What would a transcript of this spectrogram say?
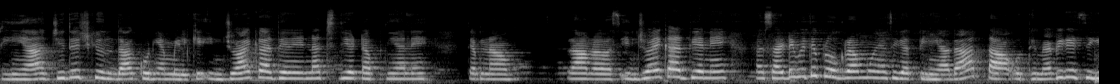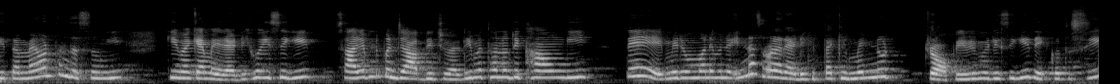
ਤੀਆਂ, ਜਿਹਦੇ ਵਿੱਚ ਕੀ ਹੁੰਦਾ, ਕੁੜੀਆਂ ਮਿਲ ਕੇ ਇੰਜੋਏ ਕਰਦੀਆਂ ਨੇ, ਨੱਚਦੀਆਂ ਟੱਪਦੀਆਂ ਨੇ ਤੇ ਆਪਣਾ ਆਰਾਮ ਨਾਲ ਬਸ ਇੰਜੋਏ ਕਰਦੀਆਂ ਨੇ। ਤਾਂ ਸਾਡੇ ਵੀ ਤੇ ਪ੍ਰੋਗਰਾਮ ਹੋਇਆ ਸੀਗਾ ਤੀਆਂ ਦਾ, ਤਾਂ ਉੱਥੇ ਮੈਂ ਵੀ ਗਈ ਸੀਗੀ। ਤਾਂ ਮੈਂ ਹੁਣ ਤੁਹਾਨੂੰ ਦੱਸੂੰਗੀ ਕਿ ਮੈਂ ਕਿਵੇਂ ਰੈਡੀ ਹੋਈ ਸੀਗੀ। ਸਾਰੀ ਆਪਣੇ ਪੰਜਾਬ ਦੀ ਜੁਐਲਰੀ ਮੈਂ ਤੁਹਾਨੂੰ ਦਿਖਾਉਂਗੀ। ਤੇ ਮੇਰੀ ਮੰਮਾ ਨੇ ਮੈਨੂੰ ਇੰਨਾ ਸੋਹਣਾ ਰੈਡੀ ਕੀਤਾ ਕਿ ਮੈਨੂੰ ਟਰੋਫੀ ਵੀ ਮਿਲੀ ਸੀਗੀ ਦੇਖੋ ਤੁਸੀਂ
